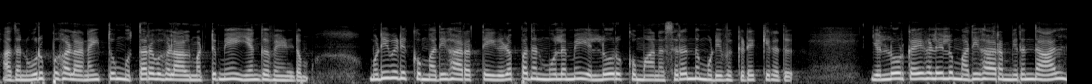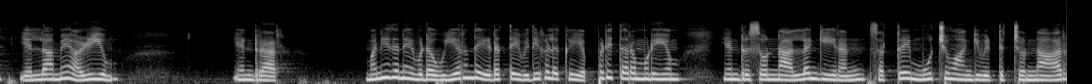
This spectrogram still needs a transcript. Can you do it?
அதன் உறுப்புகள் அனைத்தும் உத்தரவுகளால் மட்டுமே இயங்க வேண்டும். முடிவெடுக்கும் அதிகாரத்தை இழப்பதன் மூலமே எல்லோருக்குமான சிறந்த முடிவு கிடைக்கிறது. எல்லோர் கைகளிலும் அதிகாரம் இருந்தால் எல்லாமே அழியும் என்றார். மனிதனை விட உயர்ந்த இடத்தை விதிகளுக்கு எப்படி தர முடியும்? என்று சொன்ன அல்லங்கீரன் சற்றே மூச்சு வாங்கிவிட்டு சொன்னார்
